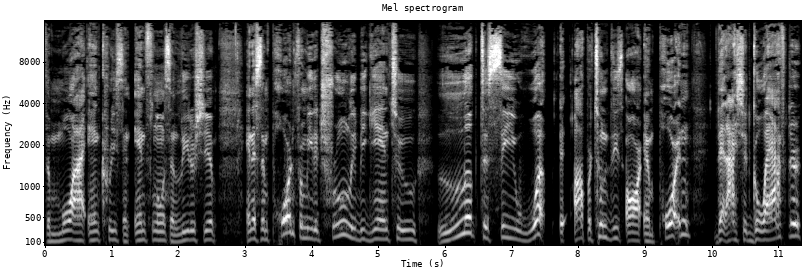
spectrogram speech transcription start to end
the more I increase in influence and leadership. And it's important for me to truly begin to look to see what opportunities are important that I should go after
